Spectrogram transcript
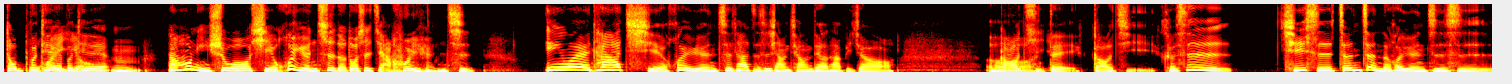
都不不贴会有。不贴，嗯，然后你说写会员制的都是假会员制，因为他写会员制，他只是想强调他比较、呃高级对高级。可是其实真正的会员制是，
